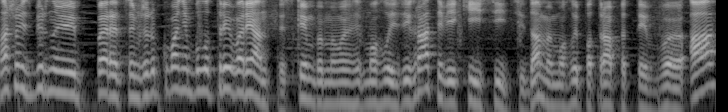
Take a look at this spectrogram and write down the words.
Нашої збірної перед цим жеребкуванням було три варіанти, з ким би ми могли зіграти, в якій сітці. Да, ми могли потрапити в А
